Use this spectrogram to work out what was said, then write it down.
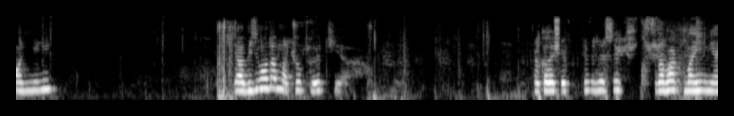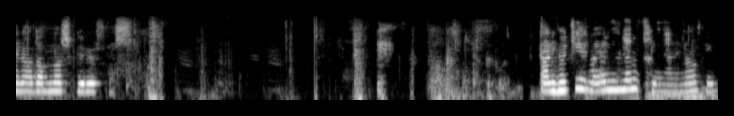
Annenin. Ya bizim adamlar çok kötü ya. Arkadaşlar temizlesek kusura bakmayın yani adamlar görüyorsunuz. Yani götü yemeyen izlemesin yani ne yapayım.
